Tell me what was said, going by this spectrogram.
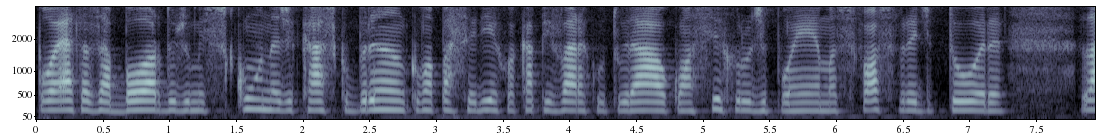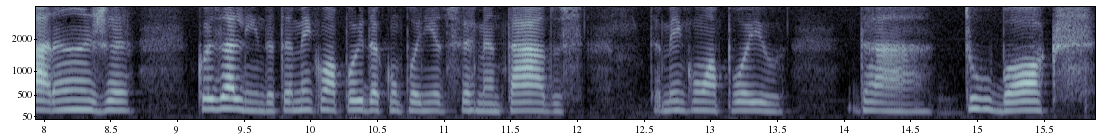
poetas a bordo de uma escuna de casco branco, uma parceria com a Capivara Cultural, com a Círculo de Poemas, Fósforo Editora, Laranja, coisa linda, também com o apoio da Companhia dos Fermentados, também com o apoio da Toolbox.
